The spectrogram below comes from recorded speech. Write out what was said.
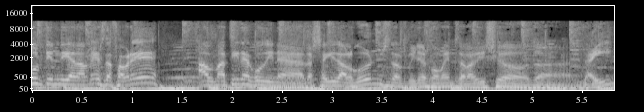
últim dia del mes de febrer, al Matina Codina. De seguida alguns dels millors moments de l'edició de- d'ahir,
